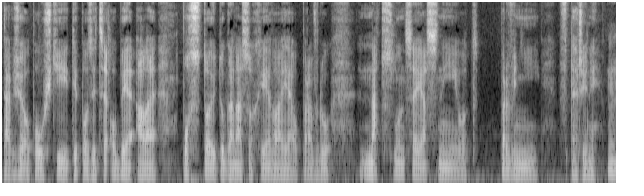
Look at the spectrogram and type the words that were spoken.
takže opouští ty pozice obě, ale postoj Tugana Sochieva je opravdu nad slunce jasný od první vteřiny. Hmm.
